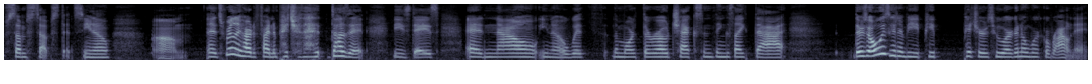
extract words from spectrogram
some substance, you know. Um, and it's really hard to find a pitcher that doesn't these days. And now, you know, with the more thorough checks and things like that, there's always going to be pe- pitchers who are going to work around it.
